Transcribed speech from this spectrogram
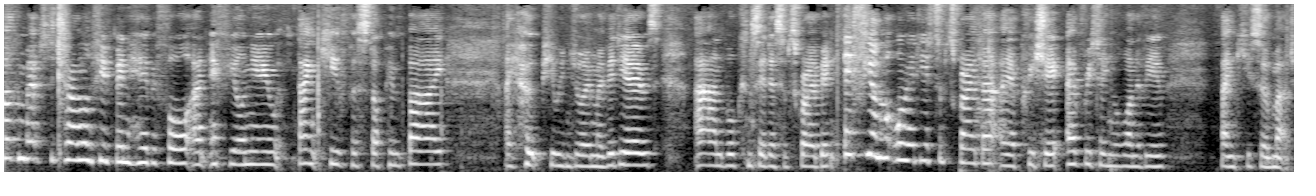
welcome back to the channel if you've been here before and if you're new, thank you for stopping by. I hope you enjoy my videos and will consider subscribing. If you're not already a subscriber, I appreciate every single one of you. Thank you so much.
